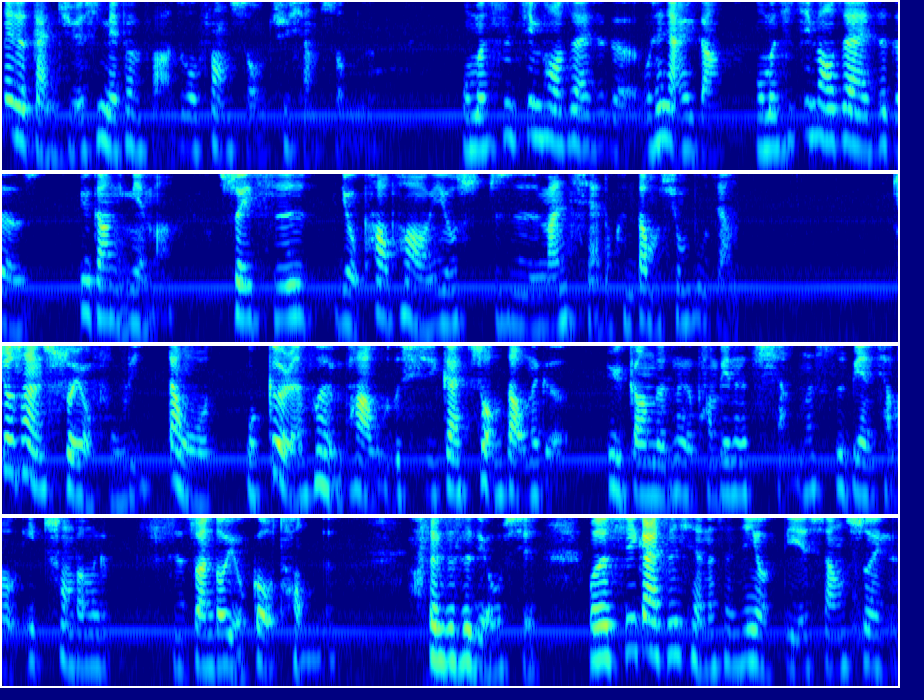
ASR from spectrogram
那个感觉是没办法这么放松去享受的。我们是浸泡在这个，我先讲浴缸，我们是浸泡在这个浴缸里面嘛，水池有泡泡，有就是满起来的，可能到我们胸部这样。就算水有浮力，但我我个人会很怕我的膝盖撞到那个浴缸的那个旁边那个墙，那四边墙都一撞到那个瓷砖都有够痛的。甚至是流血，我的膝盖之前呢曾经有跌伤，所以呢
